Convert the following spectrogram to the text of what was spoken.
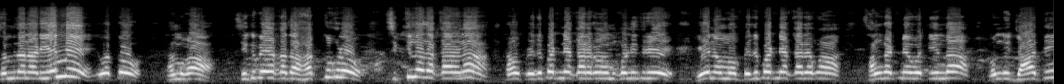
ಸಂವಿಧಾನ ಅಡಿಯಲ್ಲಿ ಇವತ್ತು ನಮ್ಗ ಸಿಗಬೇಕಾದ ಹಕ್ಕುಗಳು ಸಿಕ್ಕಿಲ್ಲದ ಕಾರಣ ನಾವು ಪ್ರತಿಭಟನೆ ಕಾರ್ಯಕ್ರಮ ಹಮ್ಮಿಕೊಂಡಿದ್ರಿ. ಏ, ನಮ್ಮ ಪ್ರತಿಭಟನೆ ಕಾರ್ಯಕ್ರಮ ಸಂಘಟನೆ ವತಿಯಿಂದ ಒಂದು ಜಾತಿ,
